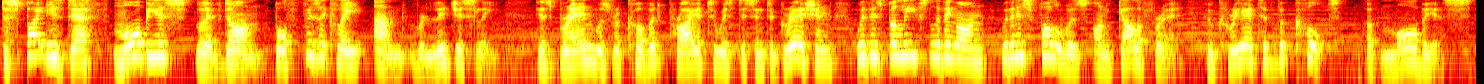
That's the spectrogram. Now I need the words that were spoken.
Despite his death, Morbius lived on, both physically and religiously. His brain was recovered prior to his disintegration, with his beliefs living on within his followers on Gallifrey, who created the cult of Morbius.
